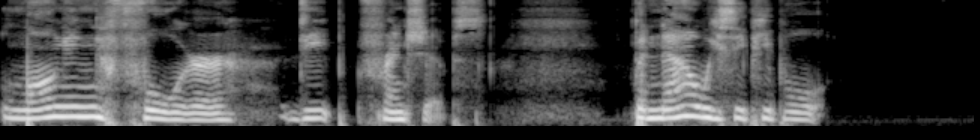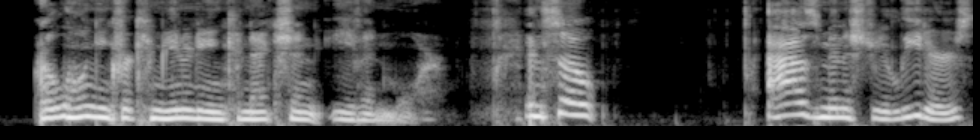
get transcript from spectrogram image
longing for deep friendships. But now we see people are longing for community and connection even more. And so, as ministry leaders,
